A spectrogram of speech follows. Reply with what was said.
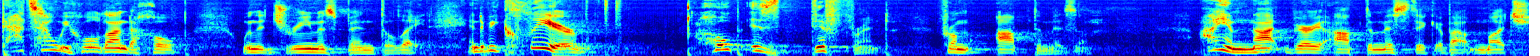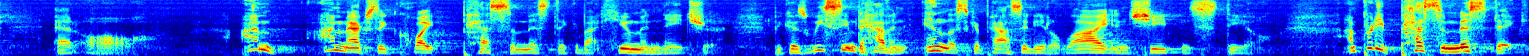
That's how we hold on to hope when the dream has been delayed. And to be clear, hope is different from optimism. I am not very optimistic about much at all. I'm, I'm actually quite pessimistic about human nature because we seem to have an endless capacity to lie and cheat and steal. I'm pretty pessimistic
